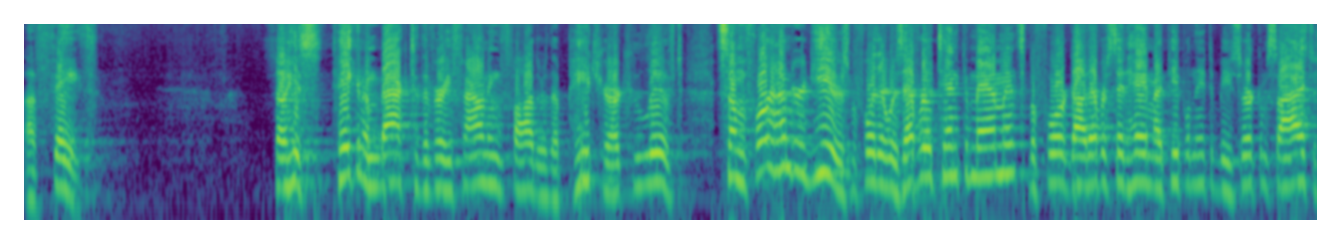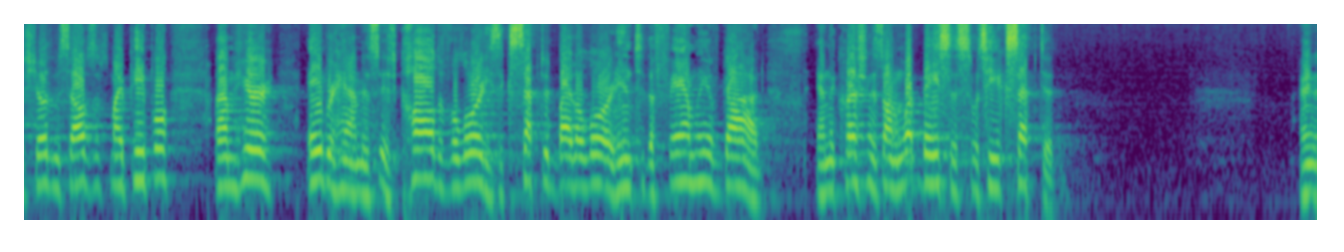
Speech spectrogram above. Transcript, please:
of faith. So he's taken them back to the very founding father, the patriarch who lived some 400 years before there was ever a Ten Commandments, before God ever said, hey, my people need to be circumcised to show themselves as my people. Um, here, Abraham is, is called of the Lord. He's accepted by the Lord into the family of God. And the question is, on what basis was he accepted? I mean,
